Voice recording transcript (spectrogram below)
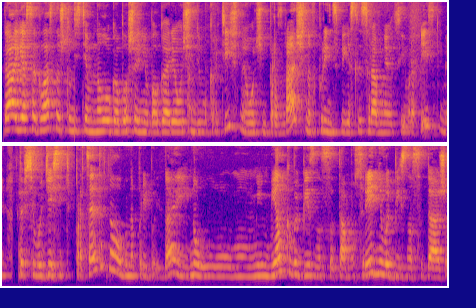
Да, я согласна, что система налогообложения в Болгарии очень демократичная, очень прозрачна, в принципе, если сравнивать с европейскими. Это всего 10% налога на прибыль, да, и, ну, у мелкого бизнеса, там, у среднего бизнеса даже.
